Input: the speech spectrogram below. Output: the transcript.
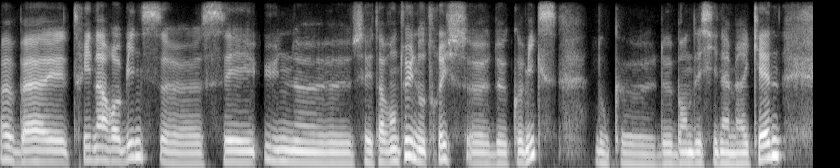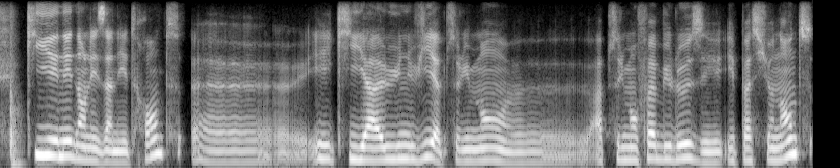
Bah, Trina Robbins, c'est une, c'est avant tout une autrice de comics, donc de bande dessinée américaine, qui est née dans les années 30 et qui a eu une vie absolument, absolument fabuleuse et, passionnante,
